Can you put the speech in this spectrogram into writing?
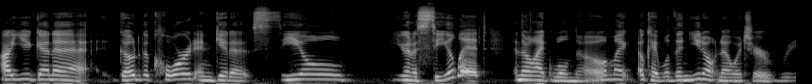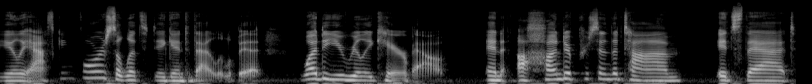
Are you going to go to the court and get a seal? You're going to seal it? And they're like, well, no. I'm like, okay, well, then you don't know what you're really asking for. So let's dig into that a little bit. What do you really care about? And 100% of the time, it's that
